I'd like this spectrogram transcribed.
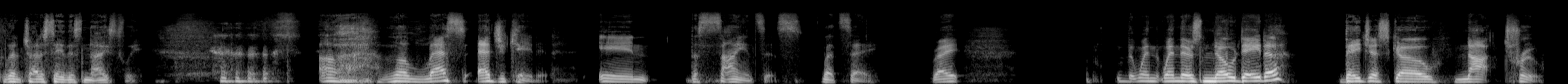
I'm going to try to say this nicely. uh, the less educated in the sciences, let's say, right? When when there's no data, they just go not true,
